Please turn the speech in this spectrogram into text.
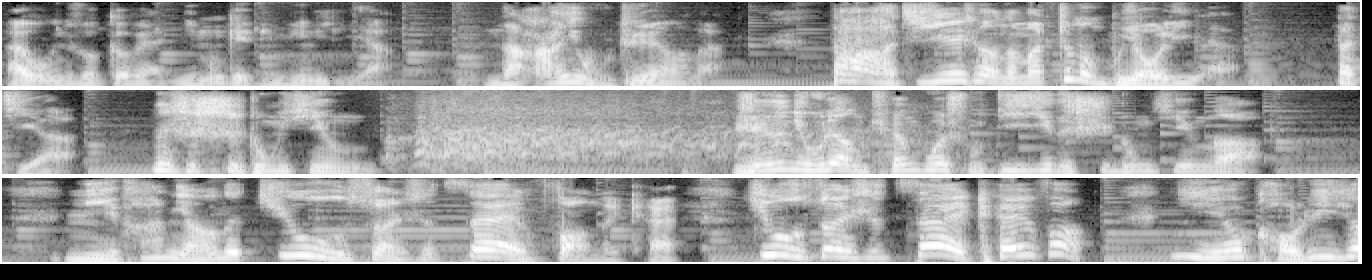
哎，我跟你说，各位，你们给评评理，哪有这样的？大街上他妈这么不要脸？大姐，那是市中心。人流量全国数第一的市中心啊！你他娘的，就算是再放得开，就算是再开放，你也要考虑一下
